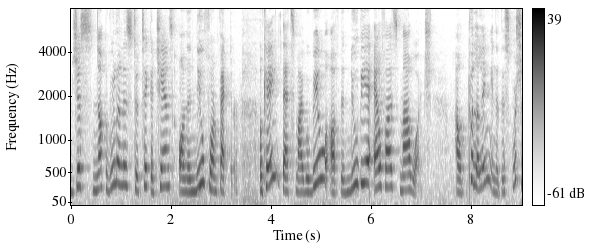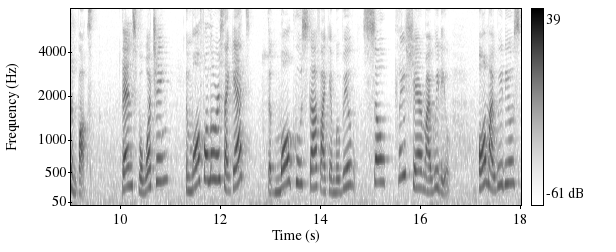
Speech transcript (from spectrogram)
just not the willingness to take a chance on a new form factor. Okay, that's my review of the Nubia Alpha smartwatch. I'll put a link in the description box. Thanks for watching. The more followers I get, the more cool stuff I can review, so please share my video. All my videos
